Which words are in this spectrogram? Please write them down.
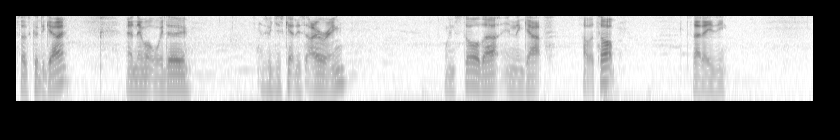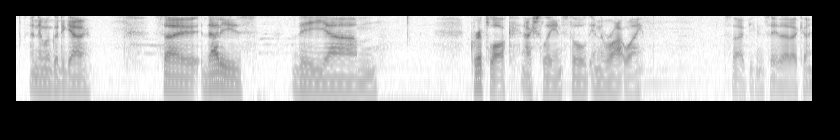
So it's good to go. And then what we do is we just get this O-ring, we install that in the gap up the top. It's that easy. And then we're good to go. So that is the um, grip lock actually installed in the right way. So I hope you can see that okay.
